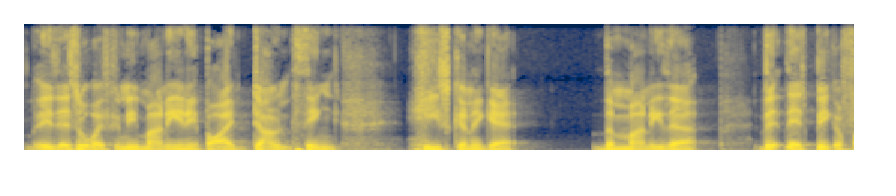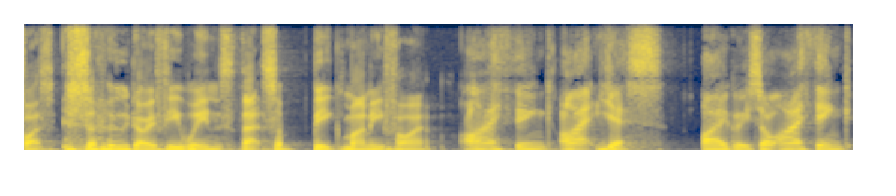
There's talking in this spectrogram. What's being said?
There's always going to be money in it, but I don't think he's going to get the money that. Th- There's bigger fights. Cejudo, if he wins, that's a big money fight. I think I yes, I agree. So I think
